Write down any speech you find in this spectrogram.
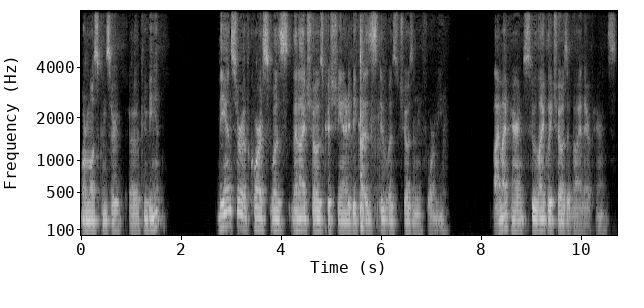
or most conser- uh, convenient? The answer, of course, was that I chose Christianity because it was chosen for me by my parents, who likely chose it by their parents.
